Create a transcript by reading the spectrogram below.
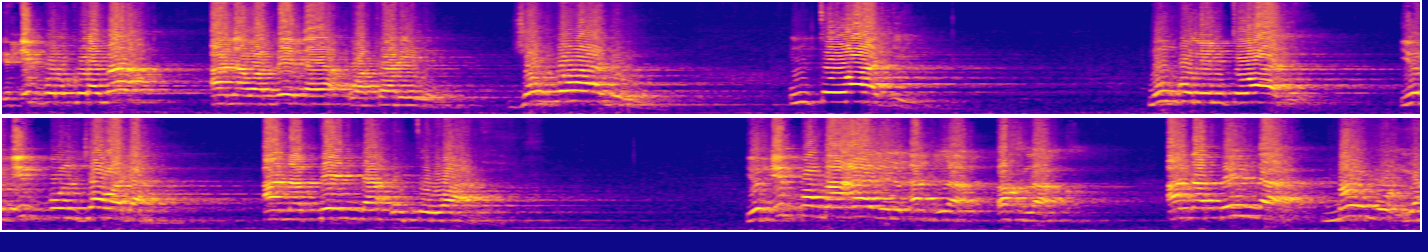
Yuhibbu lkurama, anawapenda wakarimu. Jawadu, mtoaji Mungu ni mtoaji. Yuhibbu ljawada, anapenda utoaji. Yuhibbu maali akhlaq anapenda mambo ya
